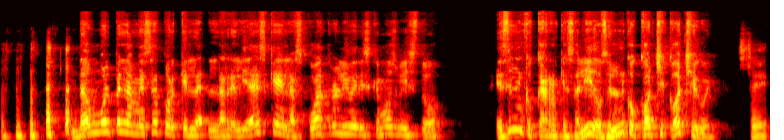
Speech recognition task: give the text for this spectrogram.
da un golpe en la mesa porque la, la, realidad es que las cuatro liveries que hemos visto, es el único carro que ha salido, es el único coche, coche, güey. Sí.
